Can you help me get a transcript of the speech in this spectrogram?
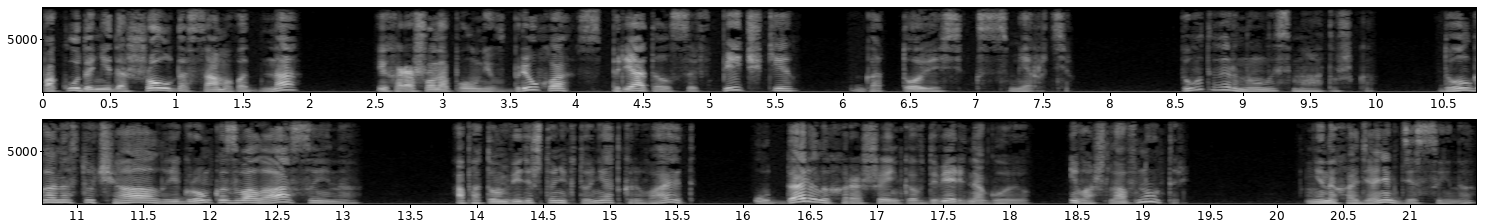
покуда не дошел до самого дна и, хорошо наполнив брюхо, спрятался в печке, готовясь к смерти. Тут вернулась матушка. Долго она стучала и громко звала сына. А потом, видя, что никто не открывает, ударила хорошенько в дверь ногою и вошла внутрь. Не находя нигде сына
